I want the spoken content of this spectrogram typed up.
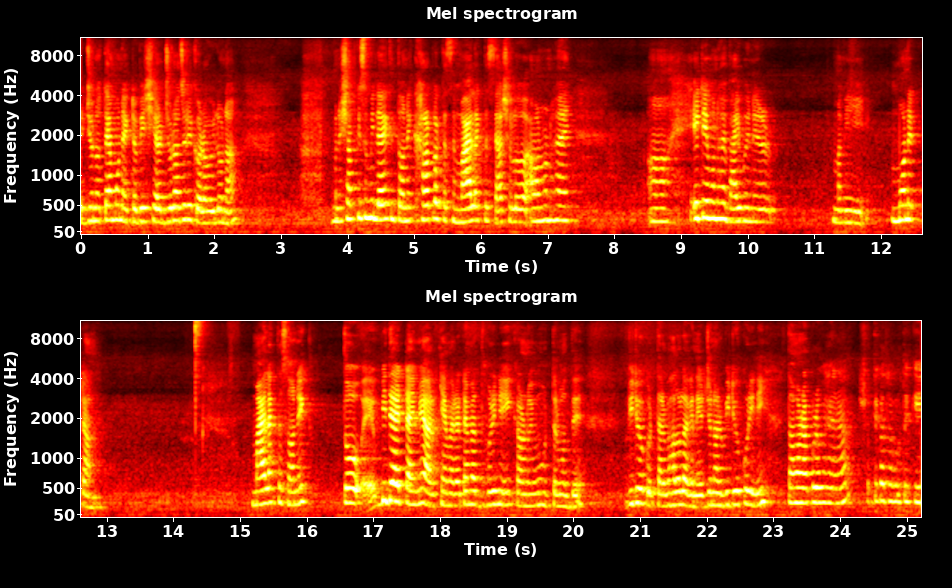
এর জন্য তেমন একটা বেশি আর জোরাজোরি করা হইল না। মানে সব কিছু মিলায় কিন্তু অনেক খারাপ লাগতেছে, মায়া লাগতেছে। আসলে আমার মনে হয় এটাই মনে হয় ভাই বোনের মানে মনের টান। মায়া লাগতেছে অনেক। তো বিদায়ের টাইমে আর ক্যামেরা ট্যামেরা ধরি নেই, কারণ ওই মুহূর্তের মধ্যে ভিডিও করতে আর ভালো লাগে না, এর জন্য আর ভিডিও করিনি। তো আমার আপুরা ভাইয়ারা, সত্যি কথা বলতে কি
